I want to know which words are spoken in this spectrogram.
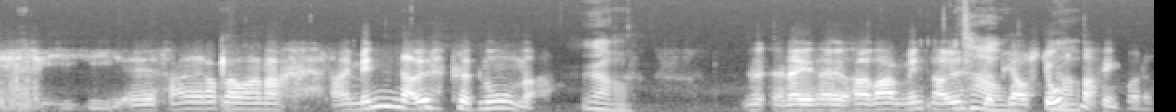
Í- eh, það er allavega, það er minna upplöp núna. Já, Nei, það var minna upplöp hjá stjórnarþingmörum.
